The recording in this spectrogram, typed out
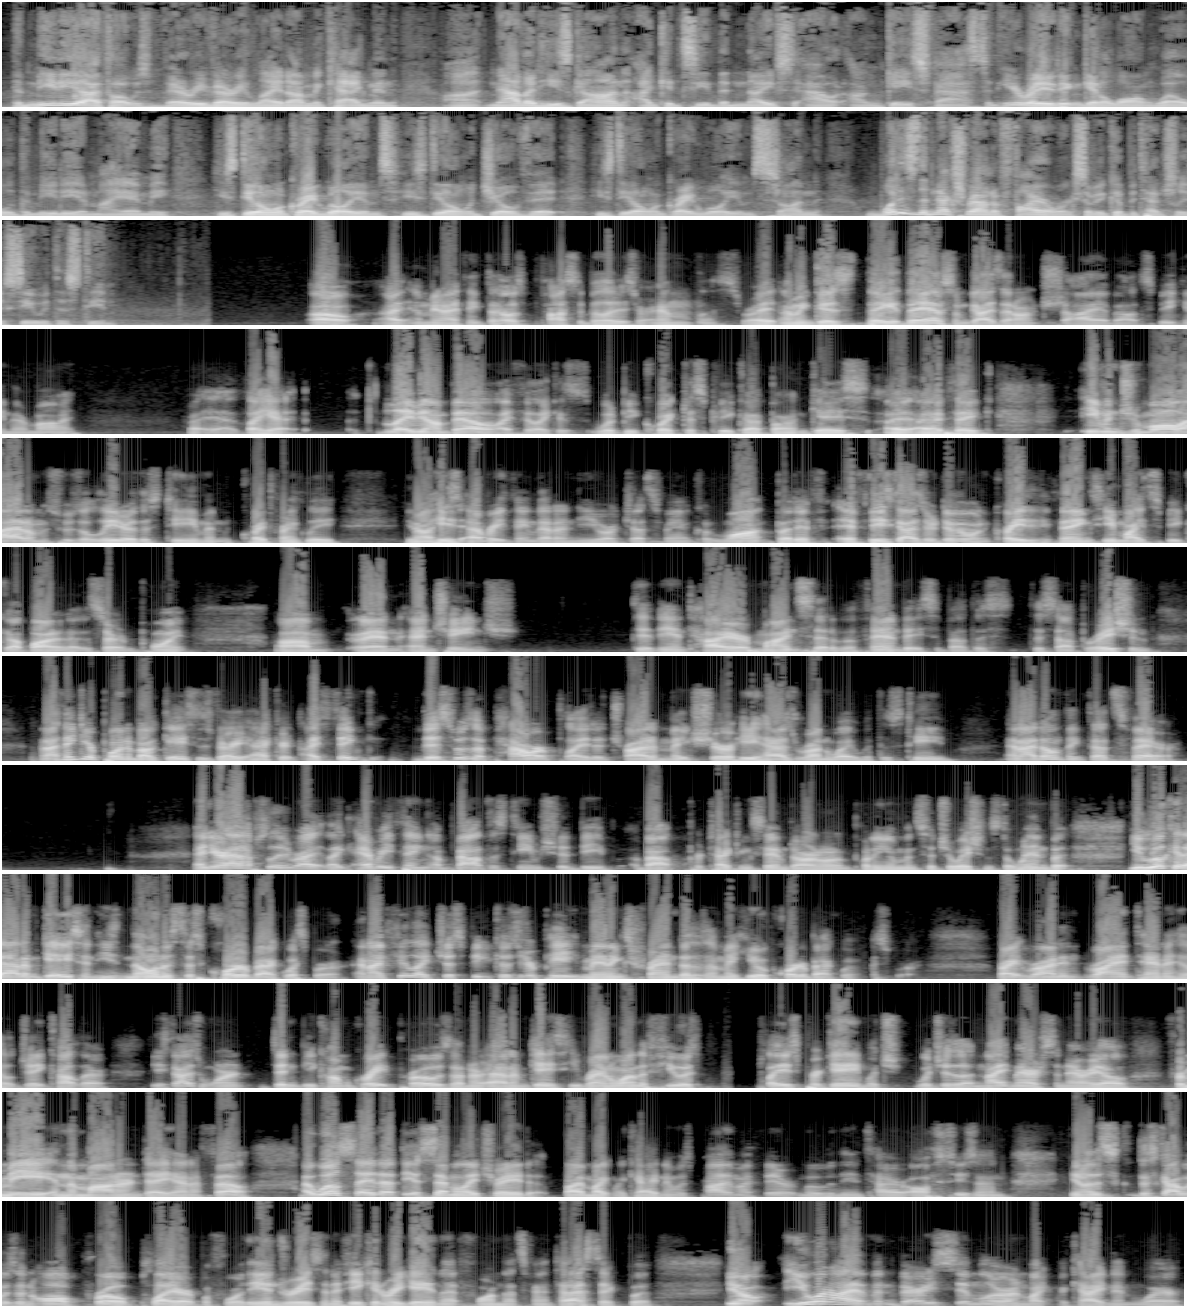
the media I thought was very, very light on Maccagnan. Uh, now that he's gone, I could see the knives out on Gase fast. And he already didn't get along well with the media in Miami. He's dealing with Gregg Williams. He's dealing with Joe Vitt. He's dealing with Gregg Williams' son. What is the next round of fireworks that we could potentially see with this team? Oh, I, I mean, I think those possibilities are endless, right? I mean, because they, they have some guys that aren't shy about speaking their mind. Right? Like Le'Veon Bell, I feel like is would be quick to speak up on Gase. I, I think even Jamal Adams, who's a leader of this team, and quite frankly, you know, he's everything that a New York Jets fan could want. But if if these guys are doing crazy things, he might speak up on it at a certain point. um, and and change the, the entire mindset of a fan base about this this operation. And I think your point about Gase is very accurate. I think this was a power play to try to make sure he has runway with his team, and I don't think that's fair. And you're absolutely right. Like everything about this team should be about protecting Sam Darnold and putting him in situations to win. But you look at Adam Gase, and he's known as this quarterback whisperer. And I feel like just because you're Peyton Manning's friend doesn't make you a quarterback whisperer, right? Ryan Ryan Tannehill, Jay Cutler, these guys weren't didn't become great pros under Adam Gase. He ran one of the fewest plays per game, which which is a nightmare scenario for me in the modern day NFL. I will say that the Osemele trade by Mike Maccagnan was probably my favorite move in the entire offseason. You know, this this guy was an all pro player before the injuries, and if he can regain that form, that's fantastic. But you know, you and I have been very similar on Mike Maccagnan, where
